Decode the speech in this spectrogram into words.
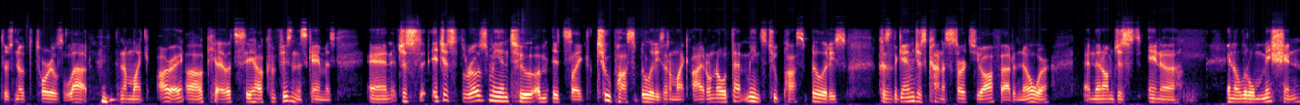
there's no tutorials allowed. and I'm like, all right, uh, okay, let's see how confusing this game is. And it just it just throws me into um, it's like two possibilities, and I'm like, I don't know what that means, two possibilities, because the game just kind of starts you off out of nowhere, and then I'm just in a in a little mission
